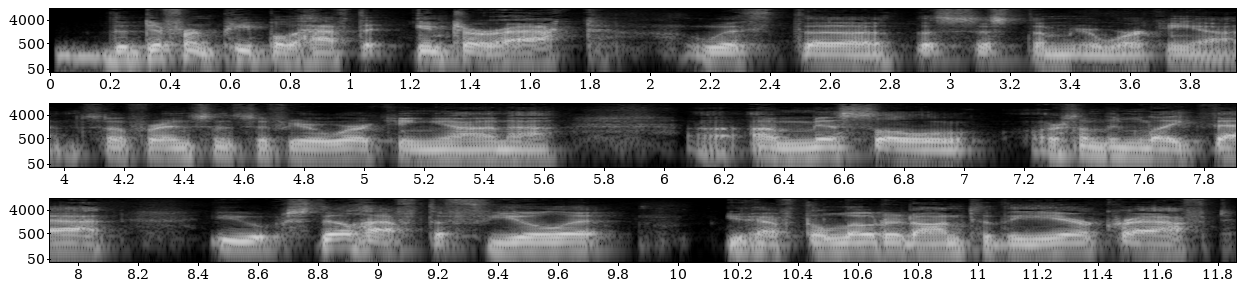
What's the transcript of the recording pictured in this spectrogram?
the different people have to interact with the, the system you're working on. So, for instance, if you're working on a, a missile or something like that, you still have to fuel it. You have to load it onto the aircraft.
